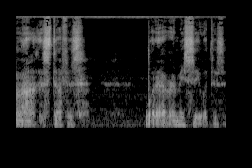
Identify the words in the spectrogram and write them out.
A lot of this stuff is whatever. Let me see what this is.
